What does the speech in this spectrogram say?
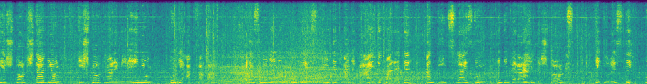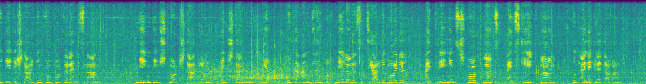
der Sportstadion, die Sporthalle Millennium und der Aquapark. Das Millennium-Komplex bietet eine breite Palette an Dienstleistungen in den Bereichen des Sports, der Touristik und der Gestaltung von Konferenzen an. Neben dem Sportstadion entstanden hier unter anderem auch mehrere Sozialgebäude, ein Trainingssportplatz, ein Skatepark und eine Kletterwand.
